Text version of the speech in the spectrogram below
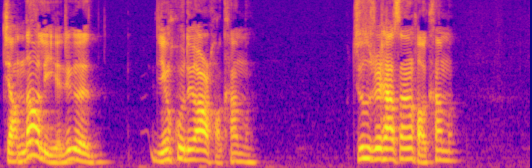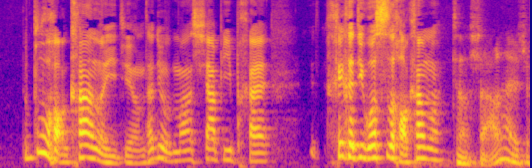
讲道理，这个《银护队二》好看吗？《极速追杀三》好看吗？不好看了，已经，他就他妈瞎逼拍。《黑客帝国四》好看吗？讲啥来着？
